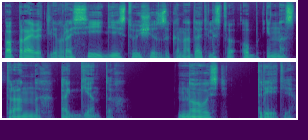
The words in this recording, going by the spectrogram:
Поправит ли в России действующее законодательство об иностранных агентах? Новость третья.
